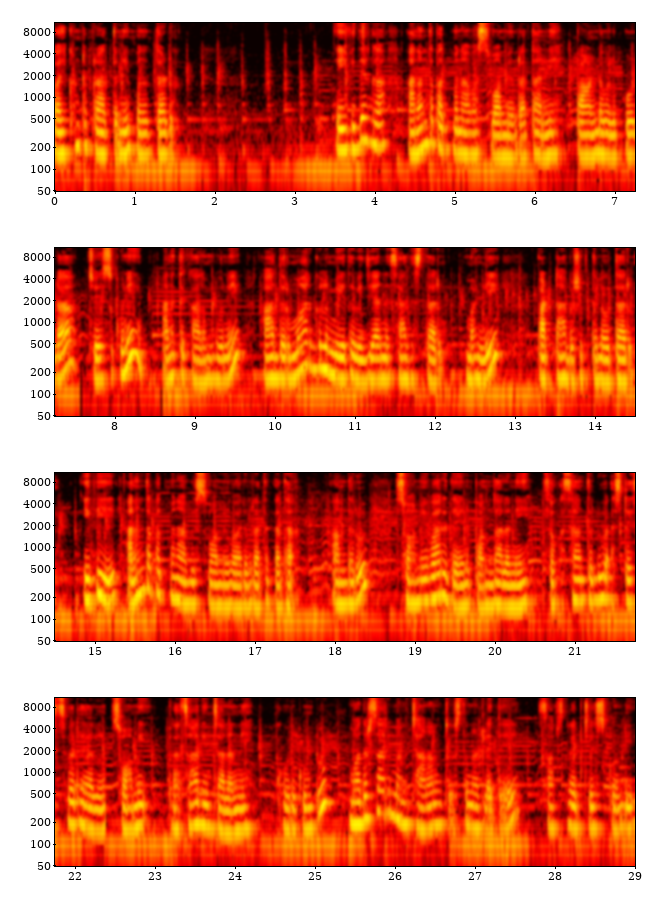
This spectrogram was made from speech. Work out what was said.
వైకుంఠ ప్రార్థని పొందుతాడు. ఈ విధంగా అనంత పద్మనాభ స్వామి వ్రతాన్ని పాండవులు కూడా చేసుకుని అనతి కాలంలోనే ఆ దుర్మార్గుల మీద విజయాన్ని సాధిస్తారు. మళ్ళీ పట్టాభిషిక్తులవుతారు. ఇది అనంత పద్మనాభ స్వామి వారి వ్రత కథ అందరూ స్వామివారి దయను పొందాలని సుఖశాంతులు అష్టైశ్వర్యాలను స్వామి ప్రసాదించాలని కోరుకుంటూ మొదటిసారి మన ఛానల్ చూస్తున్నట్లయితే సబ్స్క్రైబ్ చేసుకోండి.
